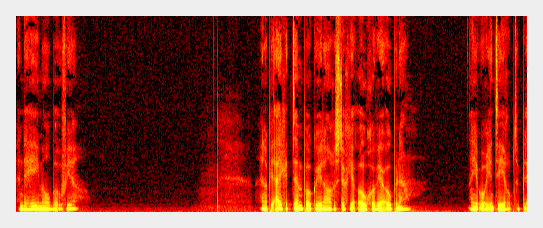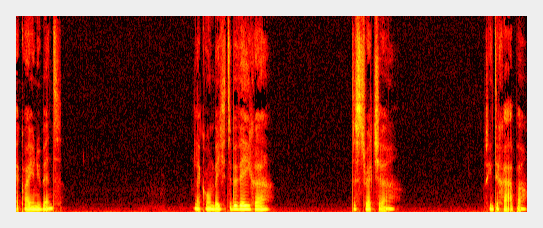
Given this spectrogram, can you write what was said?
en de hemel boven je. En op je eigen tempo kun je dan rustig je ogen weer openen en je oriënteren op de plek waar je nu bent. Lekker om een beetje te bewegen, te stretchen, misschien te gapen.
